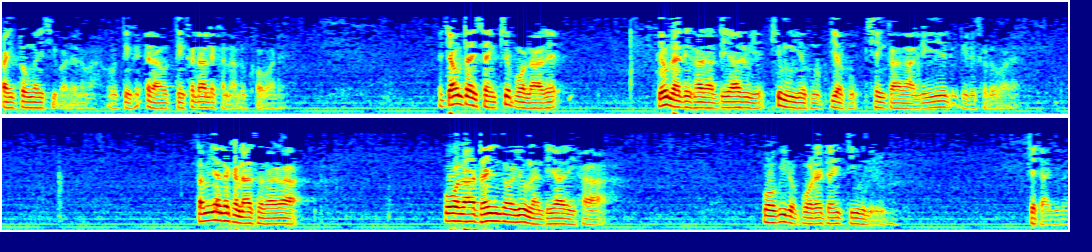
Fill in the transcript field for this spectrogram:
ပိုင်သုံးပိုင်းရှိပါတယ်ဒီမှာဟိုတင်အဲ့ဒါကိုတင်ခတလက္ခဏာလို့ခေါ်ပါတယ်အကြောင်းတိုက်ဆိုင်ဖြစ်ပေါ်လာတဲ့ ယုံနာတိခါရတရားတွေဖြစ်မှုရမှုပြတ်မှုအချိန်ကာလလေးလို့ဒီလိုဆိုလိုပါတယ်သမယလက္ခဏာဆိုတာကပေါ်လာတိုင်းသောယုံနာတရားတွေဟာပေါ်ပြီးတော့ပေါ်တဲ့တိုင်းတည်နေဖြစ်တာကြီးပဲ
